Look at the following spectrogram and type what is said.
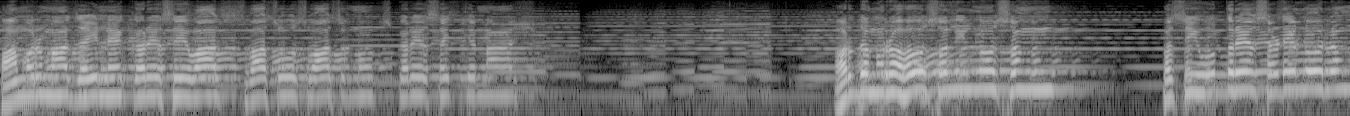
પામરમાં જઈને કરે વાસ શ્વાસો શ્વાસનો કરે સત્યનાશ. હરદમ રહો સલીલનો સંગ, પછી ઉતરે સડેલો રંગ.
